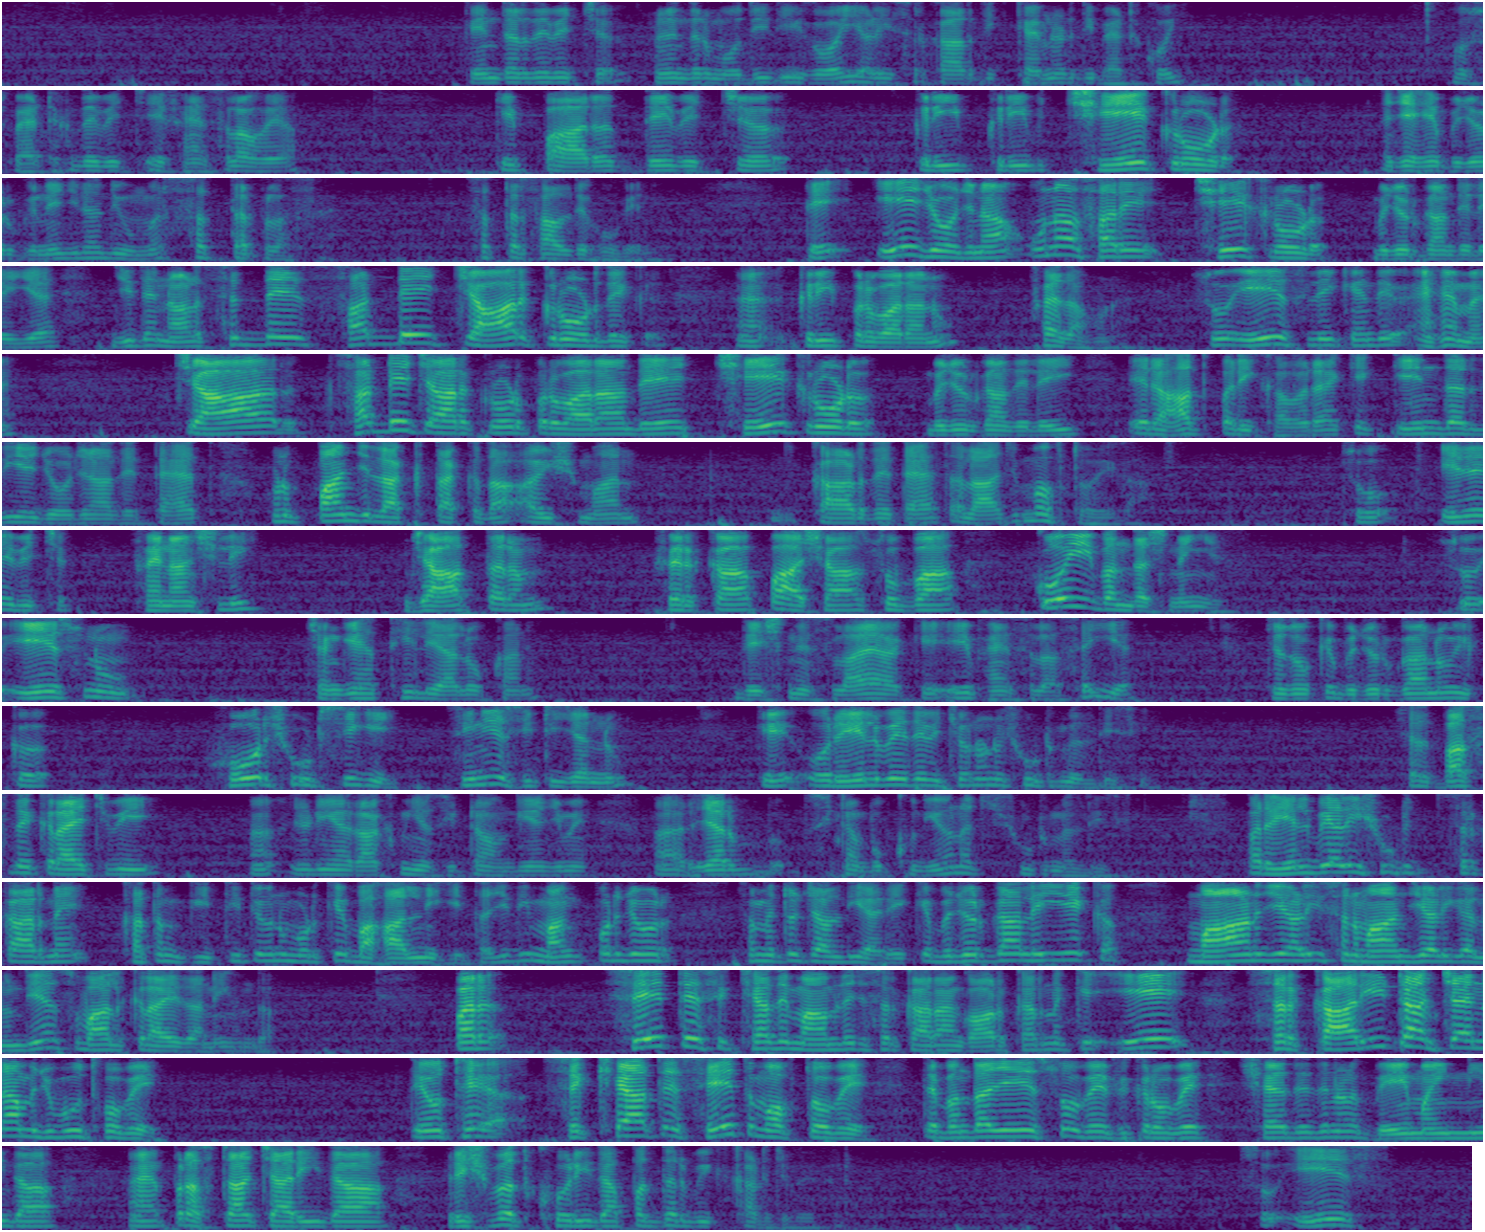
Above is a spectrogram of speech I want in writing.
ਕੇਂਦਰ ਦੇ ਵਿੱਚ ਨਰਿੰਦਰ ਮੋਦੀ ਦੀ ਅਗਵਾਈ ਵਾਲੀ ਸਰਕਾਰ ਦੀ ਕੈਬਨਿਟ ਦੀ ਬੈਠਕ ਹੋਈ। ਉਸ ਬੈਠਕ ਦੇ ਵਿੱਚ ਇਹ ਫੈਸਲਾ ਹੋਇਆ। ਕਿ ਭਾਰਤ ਦੇ ਵਿੱਚ ਕਰੀਬ-ਕਰੀਬ 6 ਕਰੋੜ ਅਜਿਹੇ ਬਜ਼ੁਰਗ ਨੇ ਜਿਨ੍ਹਾਂ ਦੀ ਉਮਰ 70 ਪਲੱਸ ਹੈ। 70 ਸਾਲ ਦੇ ਹੋ ਗਏ ਨੇ। ਤੇ ਇਹ ਯੋਜਨਾ ਉਹਨਾਂ ਸਾਰੇ 6 ਕਰੋੜ ਬਜ਼ੁਰਗਾਂ ਦੇ ਲਈ ਹੈ, ਜਿਹਦੇ ਨਾਲ ਸਿੱਧੇ 4.5 ਕਰੋੜ ਦੇ ਕ- ਕਰੀਬ ਪਰਿਵਾਰਾਂ ਨੂੰ ਫਾਇਦਾ ਹੋਣਾ ਸੋ ਇਹ ਇਸ ਲਈ ਕਹਿੰਦੇ ਅਹਿਮ ਹੈ 4 4.5 ਕਰੋੜ ਪਰਿਵਾਰਾਂ ਦੇ 6 ਕਰੋੜ ਬਜ਼ੁਰਗਾਂ ਦੇ ਲਈ ਇਹ ਰਾਹਤ ਭਰੀ ਖਬਰ ਹੈ ਕਿ ਕੇਂਦਰ ਦੀ ਇਹ ਯੋਜਨਾ ਦੇ ਤਹਿਤ ਹੁਣ 5 ਲੱਖ ਤੱਕ ਦਾ ਆਯੁਸ਼ਮਾਨ ਕਾਰਡ ਦੇ ਤਹਿਤ ਇਲਾਜ ਮੁਫਤ ਹੋਏਗਾ। ਸੋ ਇਹਦੇ ਵਿੱਚ ਫਾਈਨੈਂਸ਼ਲੀ ਜਾਤ ਧਰਮ, ਫਿਰਕਾ, ਭਾਸ਼ਾ, ਸੂਬਾ ਕੋਈ ਬੰਦਸ਼ ਨਹੀਂ ਹੈ। ਸੋ ਇਸ ਨੂੰ ਚੰਗੇ ਹੱਥੀ ਲਿਆ ਲੋਕਾਂ ਨੇ। ਦੇਸ਼ ਨੇ ਸਲਾਹਿਆ ਕਿ ਇਹ ਫੈਸਲਾ ਸਹੀ ਹੈ। ਜਦੋਂ ਕਿ ਬਜ਼ੁਰਗਾਂ ਨੂੰ ਇੱਕ ਹੋਰ ਛੂਟ ਸੀਗੀ ਸੀਨੀਅਰ ਸਿਟੀਜ਼ਨ ਨੂੰ, ਕਿ ਉਹ ਰੇਲਵੇ ਦੇ ਵਿੱਚ ਉਹਨਾਂ ਨੂੰ ਛੂਟ ਮਿਲਦੀ ਸੀ। ਸ਼ਾਇਦ ਬੱਸ ਦੇ ਕਿਰਾਏ 'ਚ ਵੀ ਜਿਹੜੀਆਂ ਰਾਖਵੀਆਂ ਸੀਟਾਂ ਹੁੰਦੀਆਂ, ਜਿਵੇਂ ਰਿਜ਼ਰਵ ਸੀਟਾਂ ਬੁੱਕ ਹੁੰਦੀਆਂ, ਉਹਨਾਂ 'ਚ ਛੂਟ ਮਿਲਦੀ ਸੀ। ਪਰ ਰੇਲਵੇ ਵਾਲੀ ਛੂਟ ਸਰਕਾਰ ਨੇ ਖਤਮ ਕੀਤੀ ਤੇ ਉਹਨੂੰ ਮੁੜ ਕੇ ਬਹਾਲ ਨਹੀਂ ਕੀਤਾ, ਜਿਹਦੀ ਮੰਗ ਪੁਰਜੋਰ ਸਮੇਂ ਤੋਂ ਚੱਲਦੀ ਆ ਰਹੀ ਕਿ ਬਜ਼ੁਰਗਾਂ ਲਈ ਇੱਕ ਮਾਣ ਜਿਹੀ ਵਾਲੀ, ਸਨਮਾਨ ਜਿਹੀ ਵਾਲੀ ਗੱਲ ਹੁੰਦੀ ਹੈ, ਸਵਾਲ ਕਿਰਾਏ ਦਾ ਨਹੀਂ ਹੁੰਦਾ। ਪਰ ਸਿਹਤ ਤੇ ਸਿੱਖਿਆ ਦੇ ਮਾਮਲੇ 'ਚ ਸਰਕਾਰਾਂ ਗੌਰ ਕਰਨ ਕਿ ਇਹ ਸਰਕਾਰੀ ਢਾਂਚਾ ਇੰਨਾ ਮਜ਼ਬੂਤ ਹੋਵੇ ਤੇ ਉੱਥੇ ਸਿੱਖਿਆ ਤੇ ਸਿਹਤ ਮੁਫਤ ਹੋਵੇ ਤੇ ਬੰਦਾ ਜੇ ਇਸ ਤੋਂ ਬੇਫਿਕਰ ਹੋਵੇ ਸ਼ਾਇਦ ਇਹਦੇ ਨਾਲ ਬੇਮਾਇਨੀ ਦਾ ਅਹ, ਭ੍ਰਸ਼ਟਾਚਾਰੀ ਦਾ ਰਿਸ਼ਵਤਖੋਰੀ ਦਾ ਪੱਧਰ ਵੀ ਘਟ ਜਾਵੇ ਫਿਰ। ਸੋ ਇਸ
